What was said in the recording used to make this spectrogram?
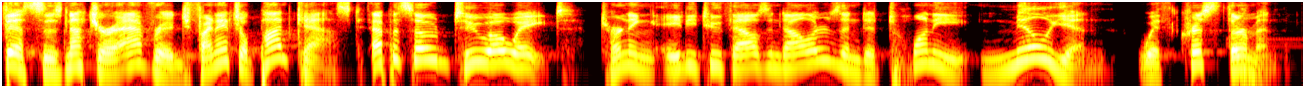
This is Not Your Average Financial Podcast, episode 208, turning $82,000 into 20 million with Chris Thurman.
